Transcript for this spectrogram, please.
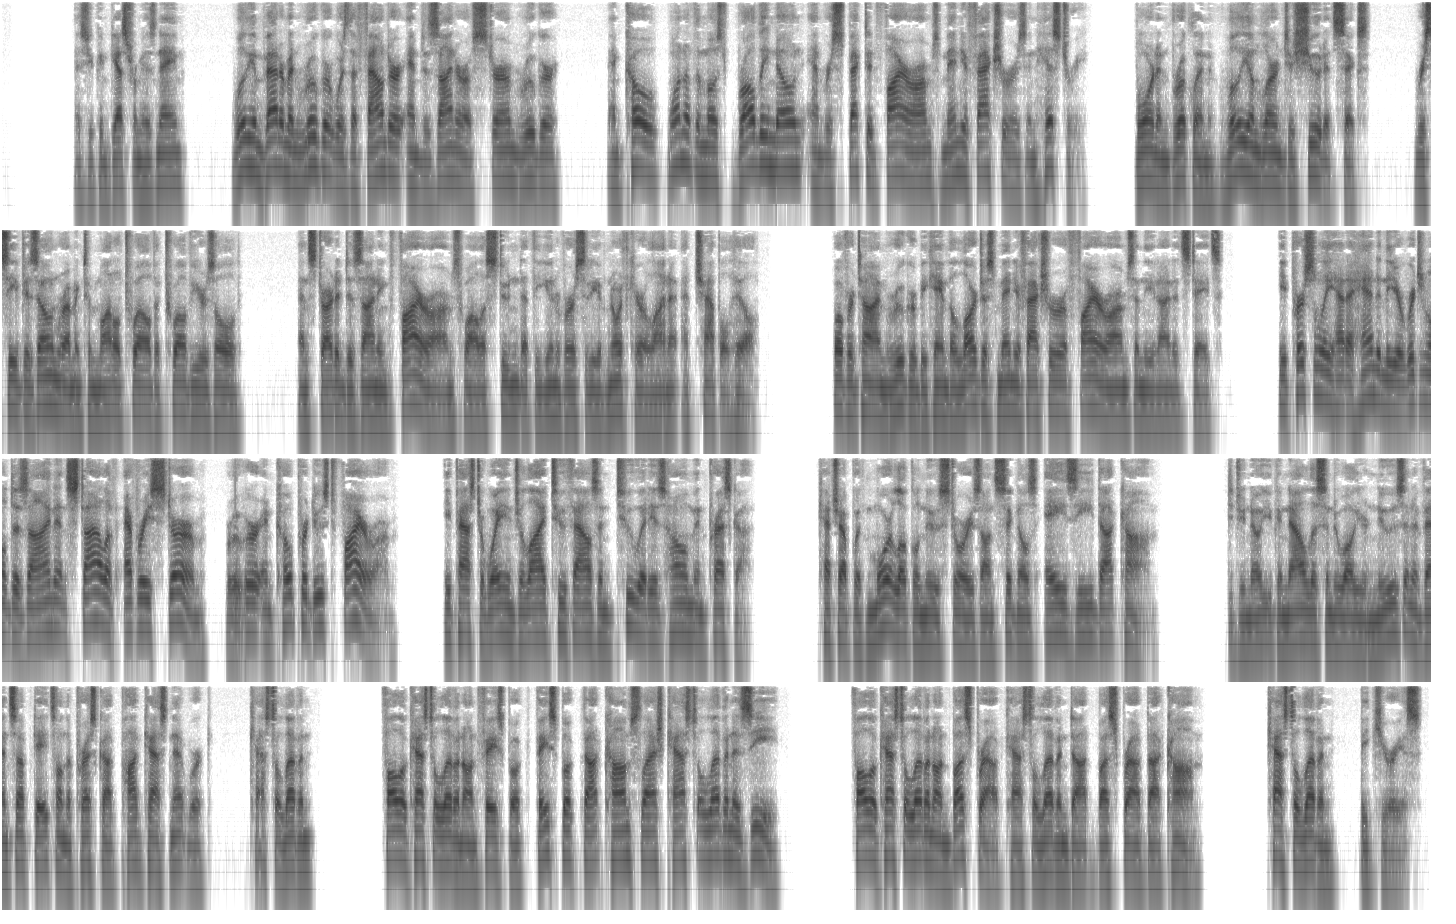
As you can guess from his name, William Vanderman Ruger was the founder and designer of Sturm Ruger and Co., one of the most broadly known and respected firearms manufacturers in history. Born in Brooklyn, William learned to shoot at six, received his own Remington Model 12 at 12 years old, and started designing firearms while a student at the University of North Carolina at Chapel Hill. Over time, Ruger became the largest manufacturer of firearms in the United States. He personally had a hand in the original design and style of every Sturm, Ruger and co-produced firearm. He passed away in July 2002 at his home in Prescott. Catch up with more local news stories on signalsaz.com. Did you know you can now listen to all your news and events updates on the Prescott Podcast Network, Cast 11? Follow Cast 11 on Facebook, facebook.com slash cast11az. Follow Cast 11 on Buzzsprout, cast11.buzzsprout.com. Cast 11, be curious.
